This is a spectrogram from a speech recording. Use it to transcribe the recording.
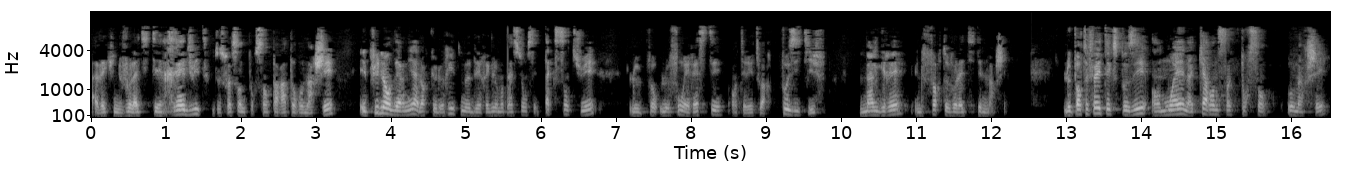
avec une volatilité réduite de 60% par rapport au marché. Et puis l'an dernier, alors que le rythme des réglementations s'est accentué, le, fonds est resté en territoire positif malgré une forte volatilité de marché. Le portefeuille est exposé en moyenne à 45% au marché.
